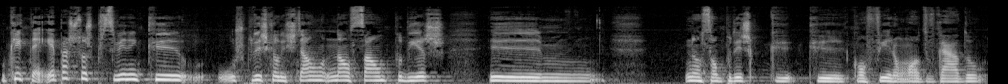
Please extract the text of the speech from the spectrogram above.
O que é que tem? É para as pessoas perceberem que os poderes que ali estão não são poderes. hum, não são poderes que, que confiram ao advogado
